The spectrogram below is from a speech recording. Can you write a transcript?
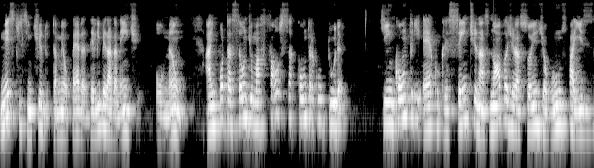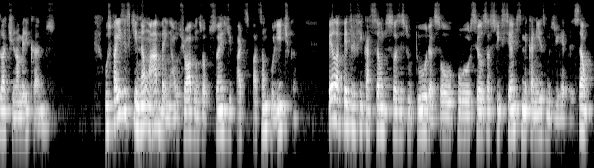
Neste sentido, também opera deliberadamente, ou não, a importação de uma falsa contracultura que encontre eco crescente nas novas gerações de alguns países latino-americanos. Os países que não abrem aos jovens opções de participação política pela petrificação de suas estruturas ou por seus asfixiantes mecanismos de repressão,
